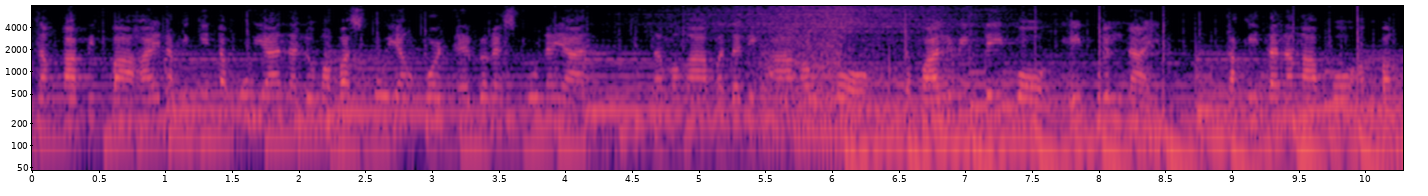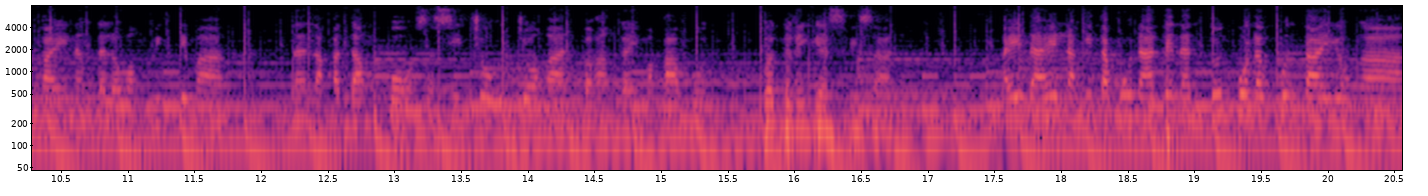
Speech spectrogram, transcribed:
ng kapitbahay. Nakikita po yan na lumabas po yung Fort Everest po na yan na mga madaling araw po. The following day po, April 9, nakita na nga po ang bangkay ng dalawang biktima na nakadampo sa Sitio Udjongan, Barangay Macabud, Rodriguez Rizal. Ay dahil nakita po natin, nandun po nagpunta yung ah,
